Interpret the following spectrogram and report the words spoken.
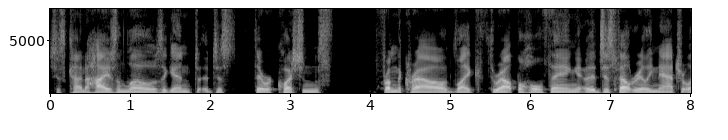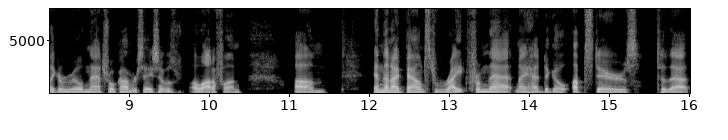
just kind of highs and lows. Again, just there were questions from the crowd like throughout the whole thing. It, just felt really natural, like a real natural conversation. It was a lot of fun. Um, and then I bounced right from that, and I had to go upstairs to that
